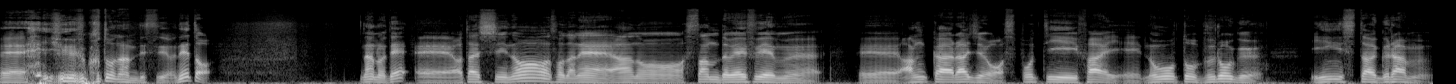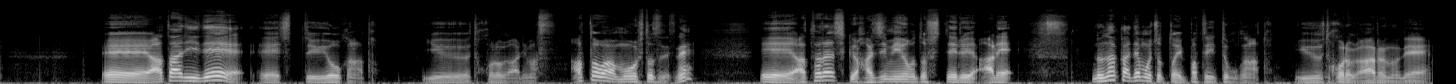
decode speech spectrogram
えー、いうことなんですよね、と。なので、えー、私の、そうだね、あのスタンド FM、えー、アンカーラジオ、スポティファイ、えー、ノートブログ、インスタグラム、えー、あたりで、えー、ちょっと言おうかなというところがあります。あとはもう一つですね。えー、新しく始めようとしてるあれの中でもちょっと一発言っとこうかなというところがあるので、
